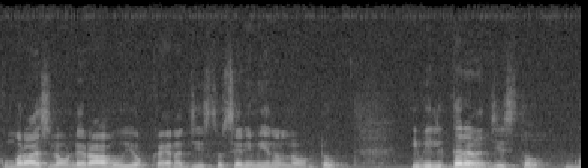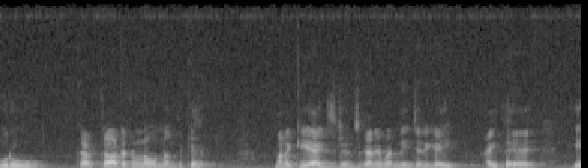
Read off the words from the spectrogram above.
కుంభరాశిలో ఉండే రాహు యొక్క ఎనర్జీస్తో శని మీనంలో ఉంటూ ఈ వీళ్ళిద్దరు ఎనర్జీస్తో గురువు కర్కాటకంలో ఉన్నందుకే మనకి యాక్సిడెంట్స్ కానీ జరిగాయి. అయితే ఈ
